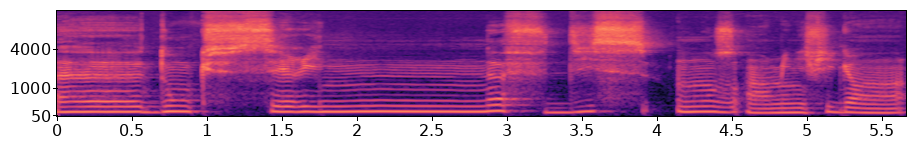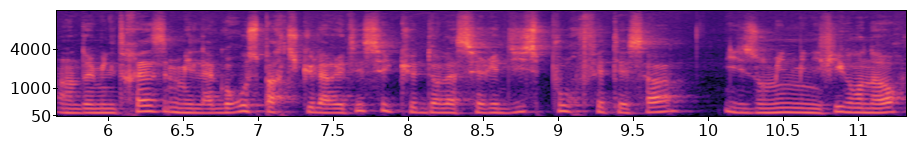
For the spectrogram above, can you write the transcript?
Euh, donc série 9, 10, 11 en minifig en, en 2013, mais la grosse particularité c'est que dans la série 10, pour fêter ça, ils ont mis une minifig en or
